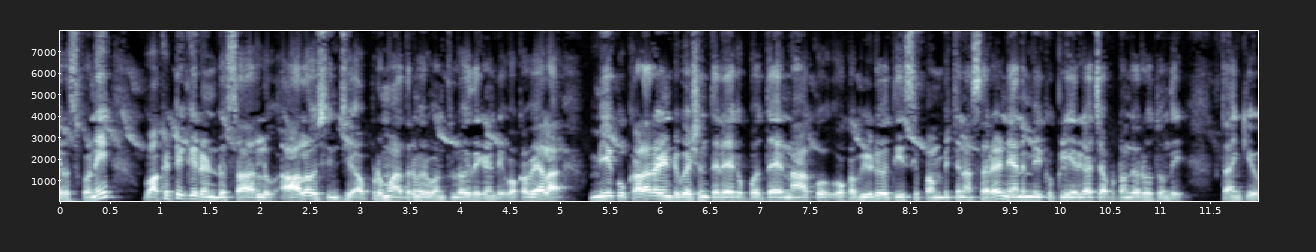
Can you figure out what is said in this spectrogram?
తెలుసుకొని ఒకటికి రెండు సార్లు ఆలోచించి అప్పుడు మాత్రం మీరు వంతులోకి దిగండి. ఒకవేళ మీకు కలర్ ఐడెంటిఫికేషన్ తెలియకపోతే నాకు ఒక వీడియో తీసి పంపించినా సరే నేను మీకు క్లియర్గా చెప్పడం జరుగుతుంది. థ్యాంక్ యూ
